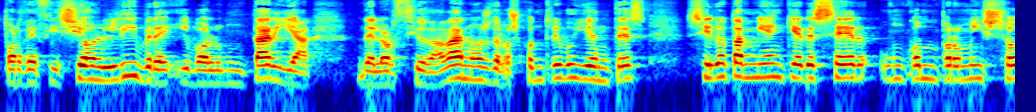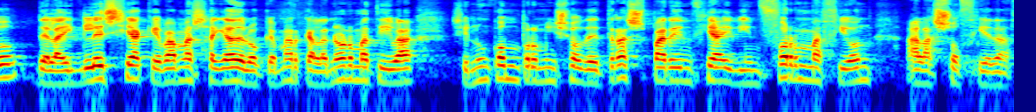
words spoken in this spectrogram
por decisión libre y voluntaria de los ciudadanos, de los contribuyentes, sino también quiere ser un compromiso de la Iglesia que va más allá de lo que marca la normativa, sino un compromiso de transparencia y de información a la sociedad.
